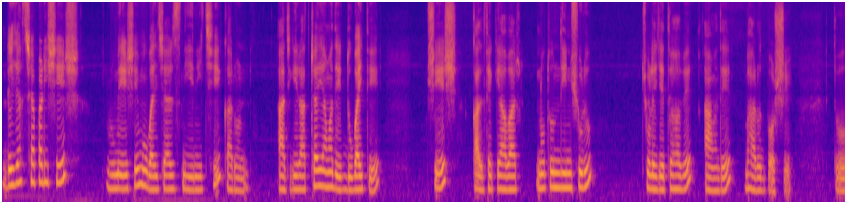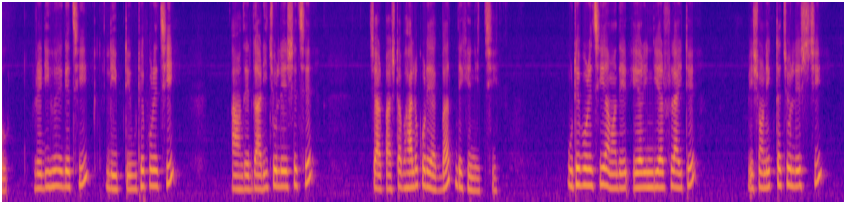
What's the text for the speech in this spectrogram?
ডেজার্ট সাফারি শেষ। রুমে এসে মোবাইল চার্জ নিয়ে নিচ্ছি, কারণ আজকে রাতটাই আমাদের দুবাইতে শেষ। কাল থেকে আবার নতুন দিন শুরু। চলে যেতে হবে আমাদের ভারতবর্ষে। তো রেডি হয়ে গেছি, লিফটে উঠে পড়েছি। আমাদের গাড়ি চলে এসেছে। চারপাশটা ভালো করে একবার দেখে নিচ্ছি। উঠে পড়েছি আমাদের এয়ার ইন্ডিয়ার ফ্লাইটে বেশ অনেকটা চলে এসেছি,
